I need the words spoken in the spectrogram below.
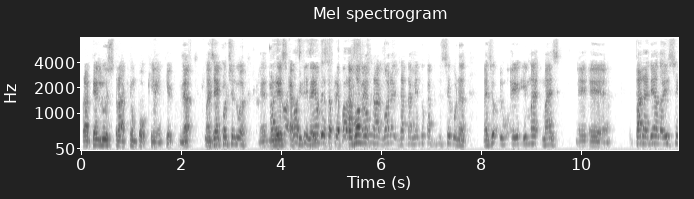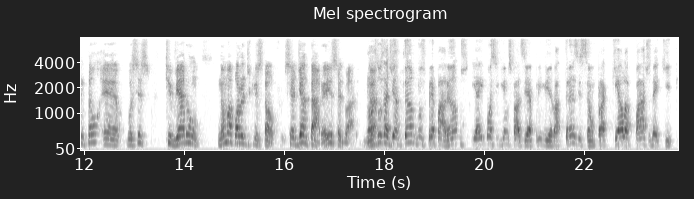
para até ilustrar aqui um pouquinho aqui, né? Mas aí continua né? aí nesse nós, capítulo. Nós fizemos essa preparação. Eu vou entrar agora exatamente no capítulo de segurança. Mas, eu, eu, eu mas é, é, paralelo a isso, então, é, vocês tiveram não uma bola de cristal. Se adiantaram, é isso, Eduardo? Nós nos adiantamos, nos preparamos e aí conseguimos fazer primeiro a transição para aquela parte da equipe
